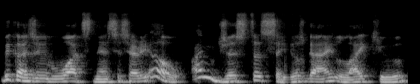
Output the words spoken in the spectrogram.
Because what's necessary oh i'm just a sales guy like you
